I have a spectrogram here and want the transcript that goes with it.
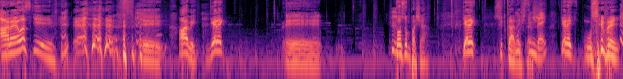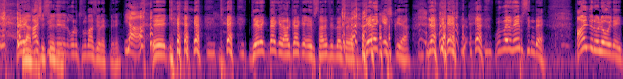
Arayamaz ki. Ee, abi gerek ee, Tosun Paşa gerek Süt Kardeşler. Muhsin Bey. Gerek Muhsin Bey. Gerek Ya bir Aşk şey Filmlerinin unutulmaz yönetmeni. Ya. Ee, ge- ge- gerek derken arka arkaya efsane filmler sayar. gerek eşkıya. Yani bunların hepsinde aynı rolü oynayıp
